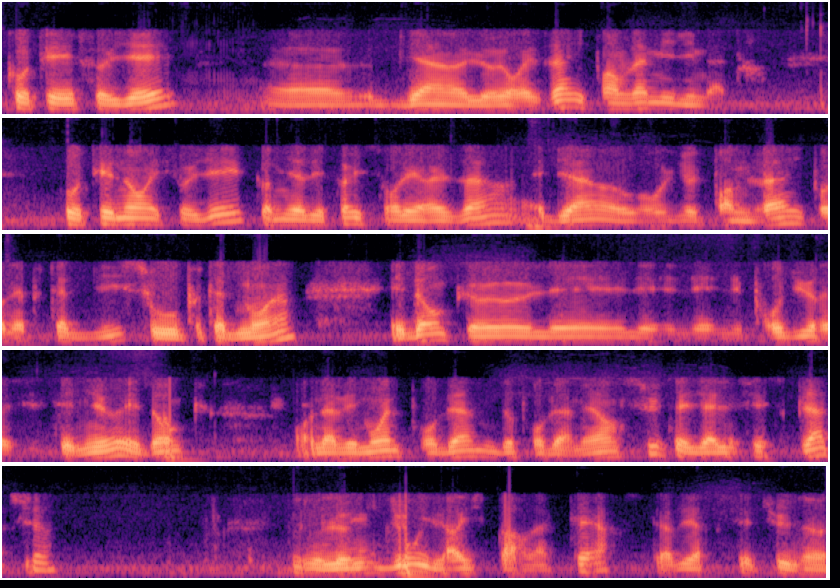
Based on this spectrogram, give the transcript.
côté effeuillé, euh, bien le raisin il prend 20 mm. Côté non effeuillé, comme il y a des feuilles sur les raisins, eh bien au lieu de prendre 20, il prenait peut-être 10 ou peut-être moins. Et donc euh, les, produits résistaient mieux et donc on avait moins de problèmes. De problèmes. Et ensuite, il y a l'effet splatch. Le milieu, il arrive par la terre, c'est-à-dire que c'est une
